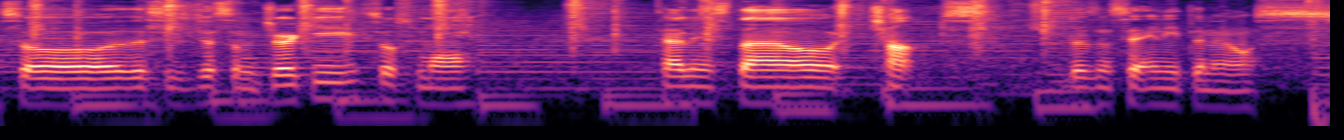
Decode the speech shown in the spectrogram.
so this is just some jerky, so small. Italian style chomps. Doesn't say anything else.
